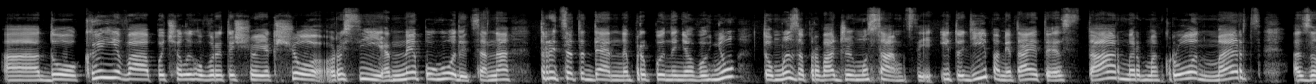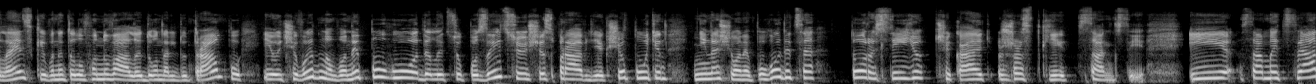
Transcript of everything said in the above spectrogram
а, до Києва почали говорити, що якщо Росія не погодиться на 30-денне припинення вогню, то ми запроваджуємо санкції. І тоді пам'ятаєте, Стармер, Макрон, Мерц, Зеленський вони телефонували Дональду Трампу, і очевидно, вони погодили цю позицію, що справді, якщо Путін ні на що не погодиться. То Росію чекають жорсткі санкції. І саме ця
